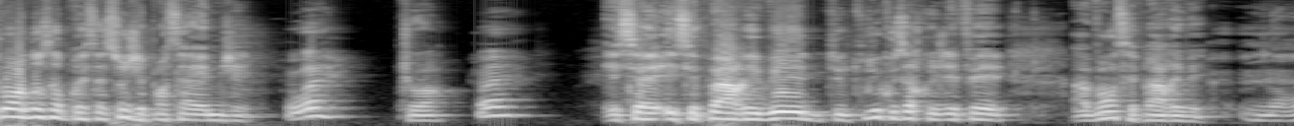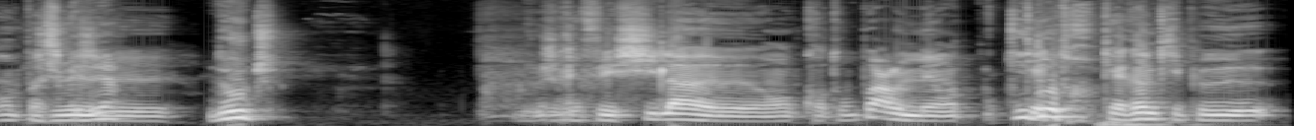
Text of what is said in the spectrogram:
pendant sa prestation, j'ai pensé à MJ. ouais Tu vois? ouais Et c'est et c'est pas arrivé de tous les concerts que j'ai fait avant, c'est pas arrivé. non parce Je que Donc je réfléchis là euh, en- quand on parle mais en Qui quel- d'autre? quelqu'un qui peut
